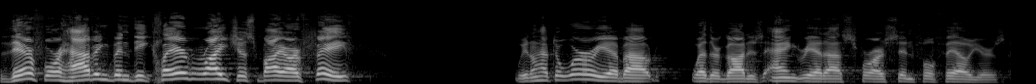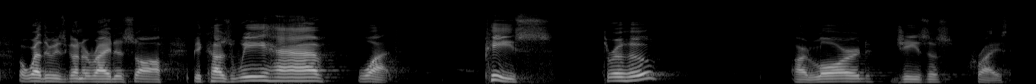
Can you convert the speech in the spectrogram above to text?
Therefore, having been declared righteous by our faith, we don't have to worry about whether God is angry at us for our sinful failures or whether He's going to write us off because we have what? Peace through who? Our Lord Jesus Christ.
